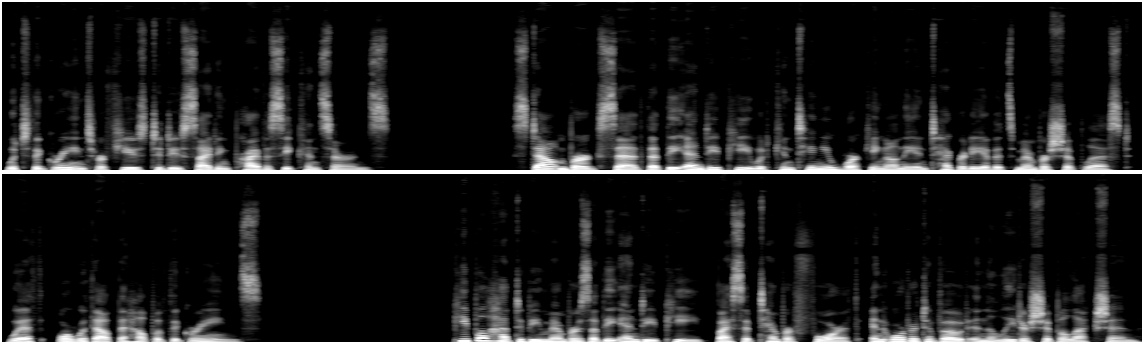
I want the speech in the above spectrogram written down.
which the Greens refused to do, citing privacy concerns. Stoutenburg said that the NDP would continue working on the integrity of its membership list, with or without the help of the Greens. People had to be members of the NDP by September 4 in order to vote in the leadership election.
